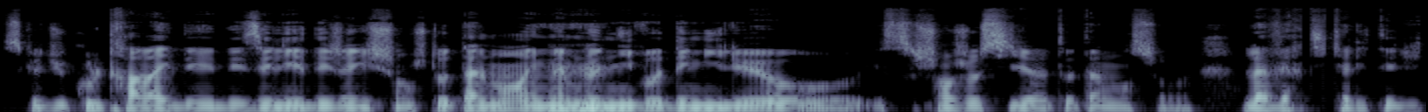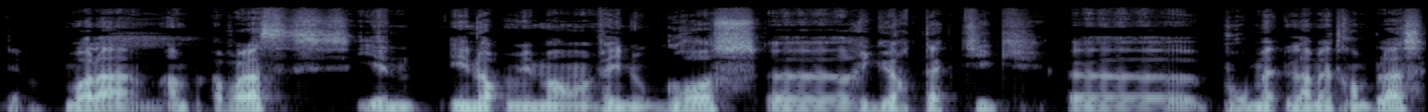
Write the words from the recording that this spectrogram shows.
Parce que du coup, le travail des, des ailiers déjà il change totalement et même Mhm. le niveau des milieux euh, il se change aussi euh, totalement sur la verticalité du terrain. Voilà. Voilà, il y a une, une grosse euh, rigueur tactique euh, pour la mettre en place.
